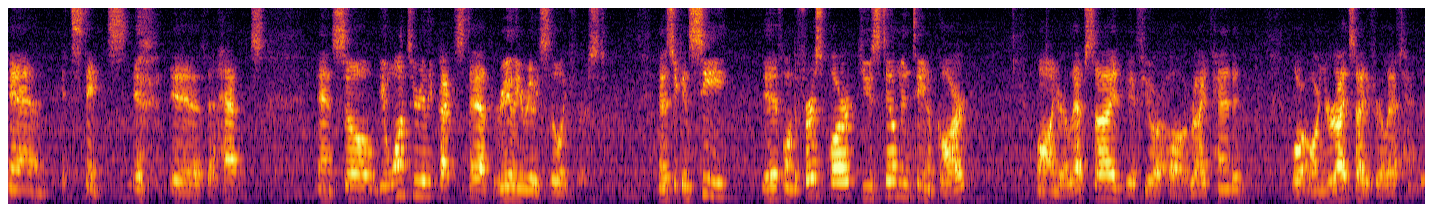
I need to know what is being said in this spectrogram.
and it stinks if, if that happens and so you want to really practice that really really slowly first and as you can see if on the first part you still maintain a guard on your left side if you're uh, right-handed or on your right side if you're left-handed.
